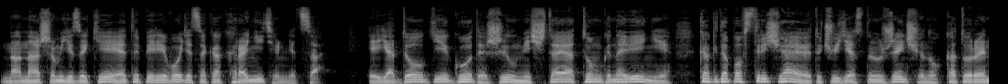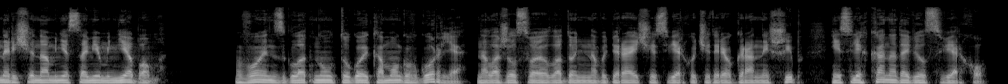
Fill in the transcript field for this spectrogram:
На нашем языке это переводится как «хранительница». И я долгие годы жил, мечтая о том мгновении, когда повстречаю эту чудесную женщину, которая наречена мне самим небом. Воин сглотнул тугой комок в горле, наложил свою ладонь на выпирающий сверху четырехгранный шип и слегка надавил сверху.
